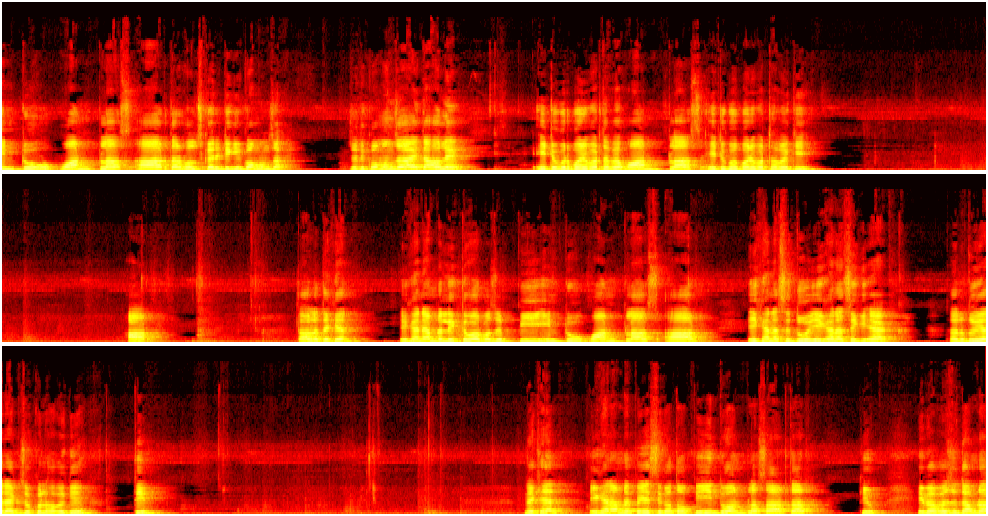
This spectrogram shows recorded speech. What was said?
into one plus R তার হোল স্কোয়ার এটি কি কমন যায়? যদি কমন যায়, তাহলে এইটুকুর পরিবর্তে হবে ওয়ান প্লাস এইটুকুর পরিবর্তে হবে কি? আর তাহলে দেখেন, এখানে আমরা লিখতে পারব যে P into one plus R এখানে আছে দুই, এখানে আছে কি এক। তাহলে দুই আর এক যোগ করলে হবে কি? তিন। দেখেন, এখানে আমরা পেয়েছি কত? P into one plus R তার কিউ এভাবে যদি আমরা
